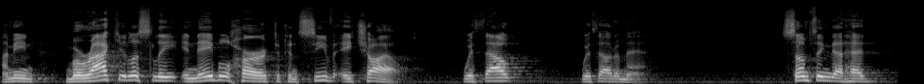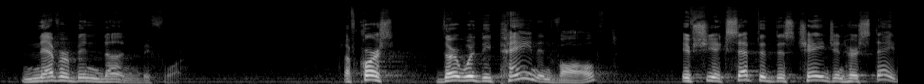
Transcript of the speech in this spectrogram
I mean, miraculously enable her to conceive a child without, without a man. Something that had never been done before. Of course, there would be pain involved if she accepted this change in her state.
